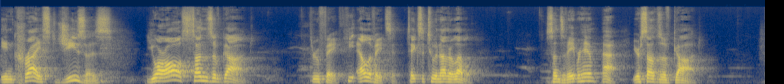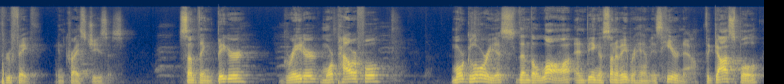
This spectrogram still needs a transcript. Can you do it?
In Christ Jesus, you are all sons of God through faith. He elevates it, takes it to another level. Sons of Abraham? Ah, you're sons of God through faith in Christ Jesus. Something bigger, greater, more powerful, more glorious than the law and being a son of Abraham is here now. The gospel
